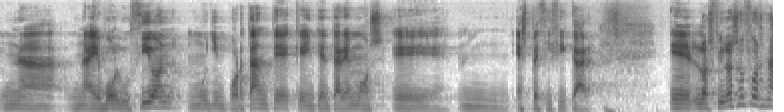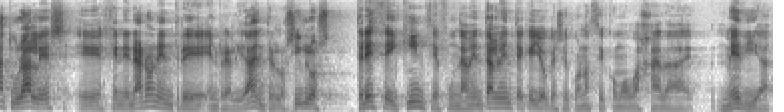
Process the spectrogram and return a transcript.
una, evolución muy importante que intentaremos mm, especificar. los filósofos naturales generaron entre, en realidad entre los siglos XIII y XV, fundamentalmente aquello que se conoce como bajada media,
